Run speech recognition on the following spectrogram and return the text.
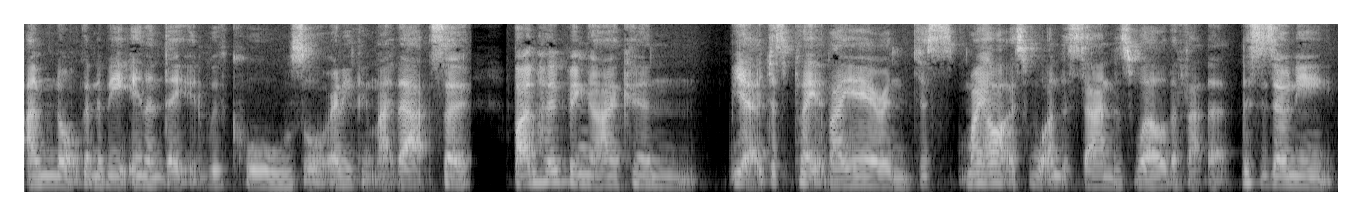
i'm not going to be inundated with calls or anything like that so but i'm hoping i can yeah just play it by ear and just my artists will understand as well the fact that this is only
